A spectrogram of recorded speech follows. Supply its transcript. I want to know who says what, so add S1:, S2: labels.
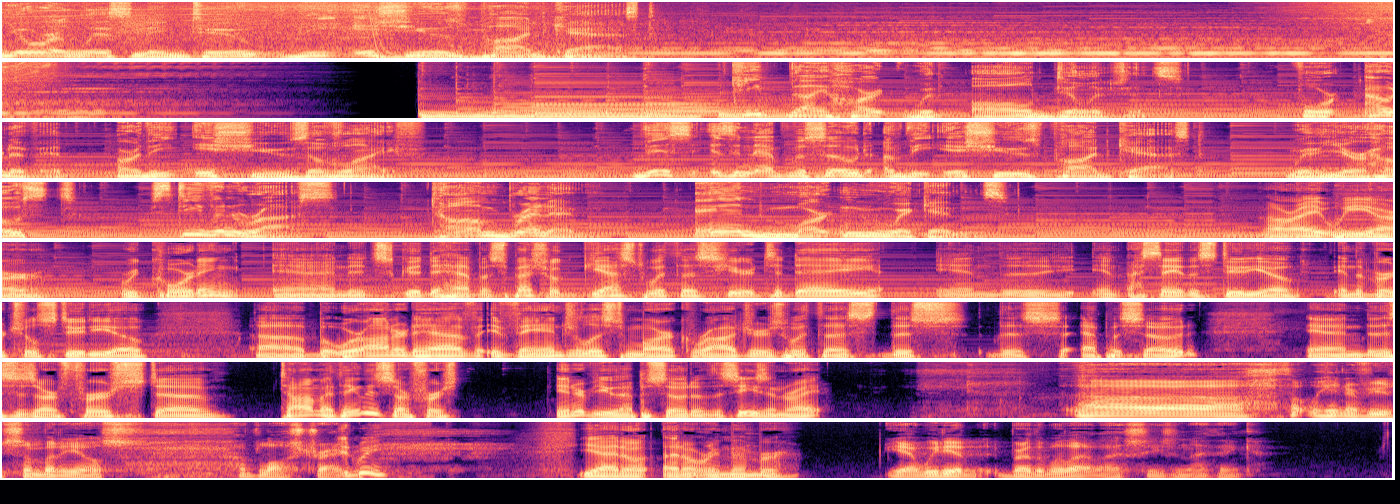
S1: You're listening to the Issues Podcast. Keep thy heart with all diligence, for out of it are the issues of life. This is an episode of the Issues Podcast with your hosts, Stephen Russ, Tom Brennan, and Martin Wickens.
S2: All right, we are recording, and it's good to have a special guest with us here today in the in I say the studio in the virtual studio. Uh, but we're honored to have evangelist Mark Rogers with us this this episode, and this is our first. Uh, Tom, I think this is our first interview episode of the season, right?
S3: Uh, I thought we interviewed somebody else. I've lost track.
S2: Did we? Yeah, I don't. I don't remember.
S3: Yeah, we did Brother Willett last season. I think.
